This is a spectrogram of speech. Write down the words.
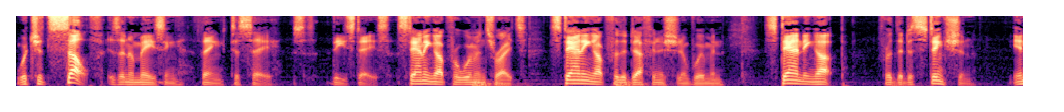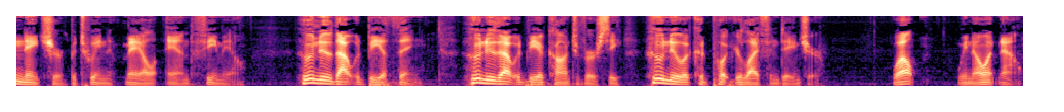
which itself is an amazing thing to say these days. Standing up for women's rights, standing up for the definition of women, standing up for the distinction in nature between male and female. Who knew that would be a thing? Who knew that would be a controversy? Who knew it could put your life in danger? Well, we know it now.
